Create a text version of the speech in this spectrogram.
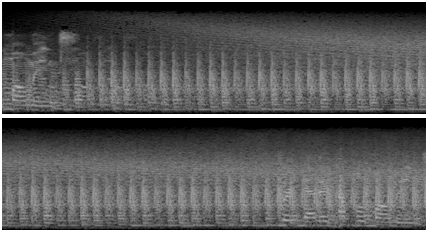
memorable moments. For another couple moments.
